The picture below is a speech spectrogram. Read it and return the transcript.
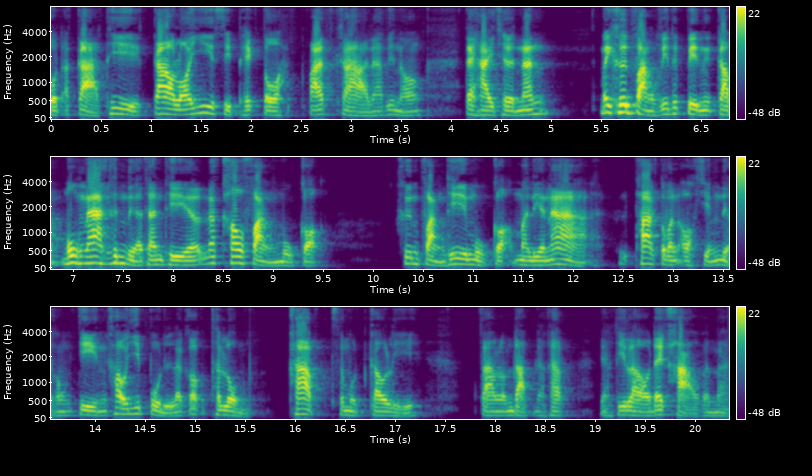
กดอากาศที่ 920 เฮกโตปาสคาลนะพี่น้อง แต่ไห่เฉินนั้นไม่ขึ้นฝั่งฟิลิปปินส์กลับมุ่งหน้าขึ้นเหนือทันที แล้วเข้าฝั่งหมู่เกาะ ขึ้นฝั่งที่หมู่เกาะมาเรียนาภาคตะวันออกเฉียงเหนือของจีนเข้าญี่ปุ่น แล้วก็ถล่มคาบสมุทรเกาหลีตามลำดับนะครับ อย่างที่เราได้ข่าวกันมา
